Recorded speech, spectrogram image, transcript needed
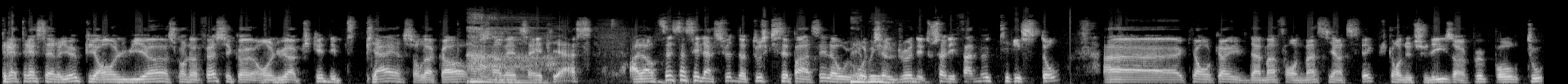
très, très sérieux. Puis on lui a, ce qu'on a fait, c'est qu'on lui a appliqué des petites pierres sur le corps pour 125 ah. pièces. Alors, tu sais, ça, c'est la suite de tout ce qui s'est passé là, au, ben Children et tout ça, les fameux cristaux euh, qui ont aucun, évidemment, fondement scientifique, puis qu'on utilise un peu pour tout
